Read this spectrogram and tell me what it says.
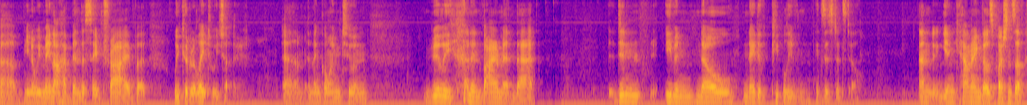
um, you know, we may not have been the same tribe, but we could relate to each other. Um, and then going to an really an environment that didn't even know native people even existed still. And encountering those questions of,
